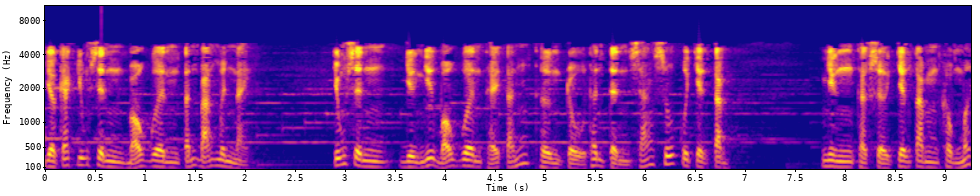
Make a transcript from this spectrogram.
Do các chúng sinh bỏ quên tánh bản minh này, chúng sinh dường như bỏ quên thể tánh thường trụ thanh tịnh sáng suốt của chân tâm. Nhưng thật sự chân tâm không mất.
